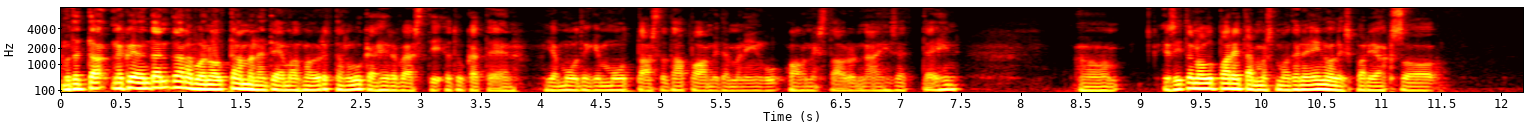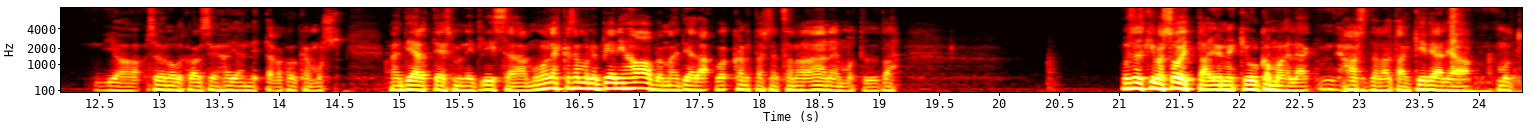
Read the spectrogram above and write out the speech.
Mutta että näköjään tän, tänä vuonna on ollut tämmöinen teema, että mä yrittänyt lukea hirveästi etukäteen ja muutenkin muuttaa sitä tapaa, miten mä niinku valmistaudun näihin setteihin. Uh, ja sitten on ollut pari tämmöistä, mä oon tehnyt englanniksi pari jaksoa ja se on ollut myös ihan jännittävä kokemus. Mä en tiedä, teekö mä niitä lisää. Mulla on ehkä semmoinen pieni haave, mä en tiedä, kannattaisi näitä sanoa ääneen, mutta tota, Musta olisi kiva soittaa jonnekin ulkomaille ja haastatella jotain kirjailijaa, mutta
